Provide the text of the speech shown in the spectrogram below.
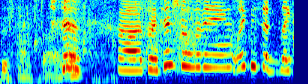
this month? Uh, Uh, so intentional living, like we said, like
